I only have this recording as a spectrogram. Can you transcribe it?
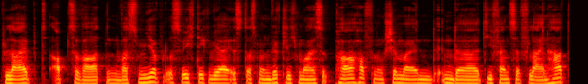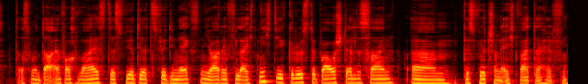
bleibt abzuwarten. Was mir bloß wichtig wäre, ist, dass man wirklich mal so ein paar Hoffnungsschimmer in, in der Defensive Line hat, dass man da einfach weiß, das wird jetzt für die nächsten Jahre vielleicht nicht die größte Baustelle sein. Ähm, das wird schon echt weiterhelfen.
